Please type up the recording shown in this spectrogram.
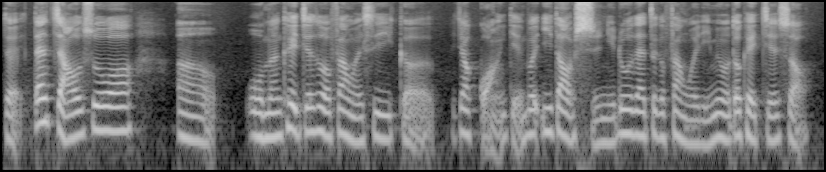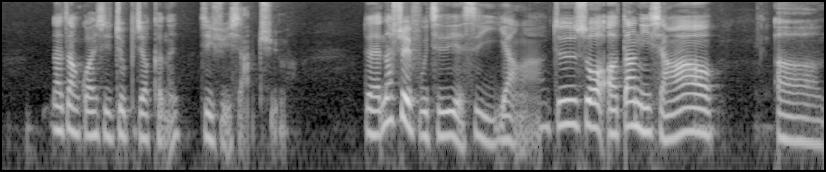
对，但假如说呃，我们可以接受的范围是一个比较广一点，不一到十，你落在这个范围里面，我都可以接受，那这样关系就比较可能继续下去嘛。对，那说服其实也是一样啊，就是说哦、当你想要呃。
